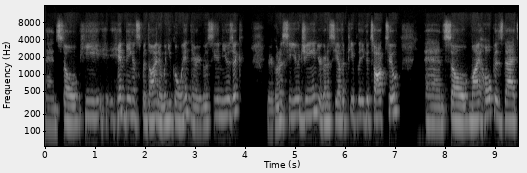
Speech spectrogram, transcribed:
and so he him being in Spadina. When you go in there, you're going to see the music, you're going to see Eugene, you're going to see other people that you could talk to, and so my hope is that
